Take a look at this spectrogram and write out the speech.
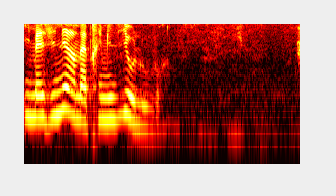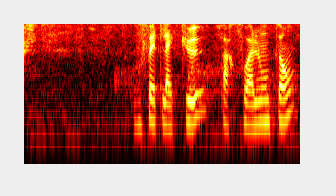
Imaginez un après-midi au Louvre. Vous faites la queue, parfois longtemps,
